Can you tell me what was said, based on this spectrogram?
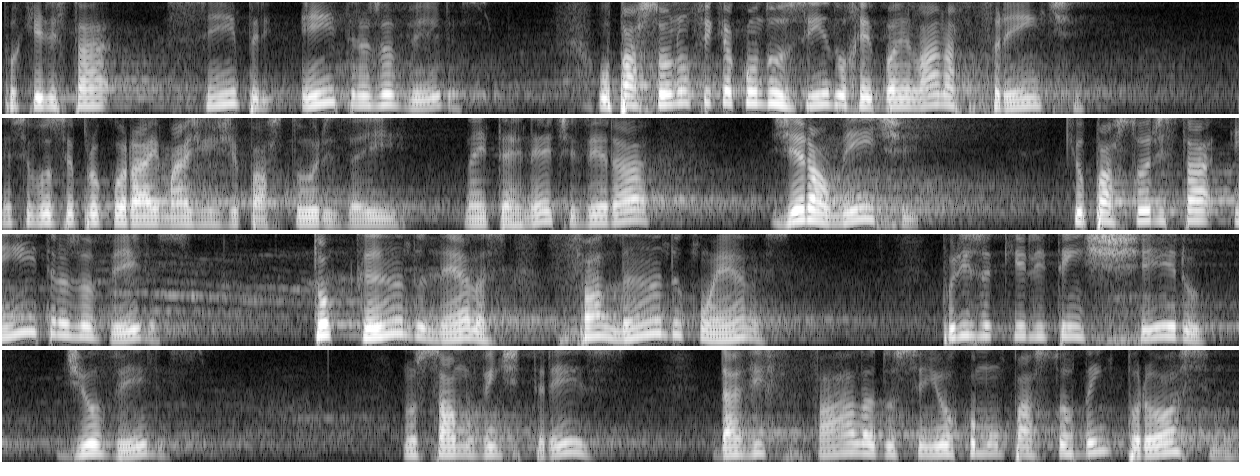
Porque ele está sempre entre as ovelhas. O pastor não fica conduzindo o rebanho lá na frente, se você procurar imagens de pastores aí na internet, verá geralmente que o pastor está entre as ovelhas, tocando nelas, falando com elas. Por isso que ele tem cheiro de ovelhas. No Salmo 23, Davi fala do Senhor como um pastor bem próximo.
